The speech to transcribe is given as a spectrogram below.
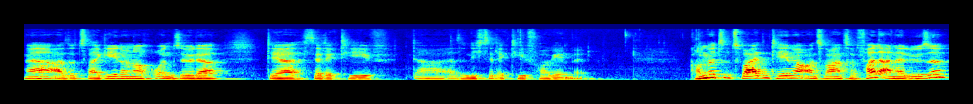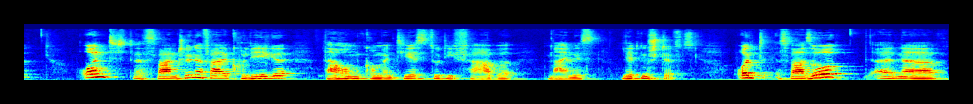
ja, also 2G nur noch und Söder, der selektiv, da also nicht selektiv vorgehen will. Kommen wir zum zweiten Thema und zwar zur Fallanalyse. Und das war ein schöner Fall, Kollege, warum kommentierst du die Farbe meines Lippenstifts? Und es war so, eine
